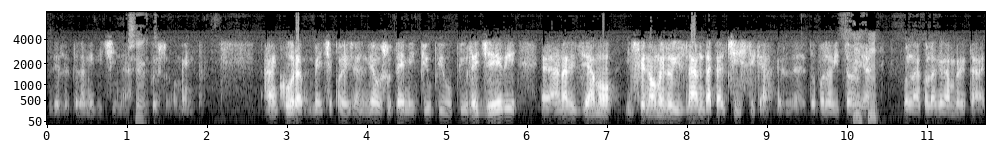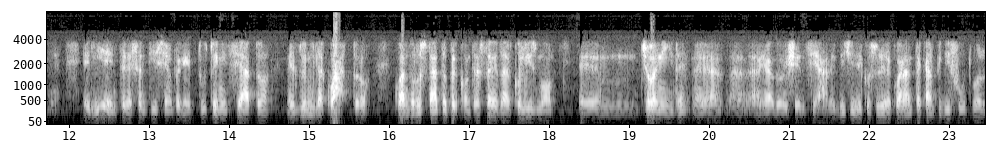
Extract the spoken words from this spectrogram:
del, della medicina certo. in questo momento. Ancora, invece poi andiamo su temi più, più, più leggeri, eh, analizziamo il fenomeno Islanda calcistica eh, dopo la vittoria mm-hmm con la, con la Gran Bretagna. E lì è interessantissimo perché tutto è iniziato nel 2004 quando lo Stato per contrastare l'alcolismo ehm, giovanile, eh, adolescenziale, decide di costruire 40 campi di football,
